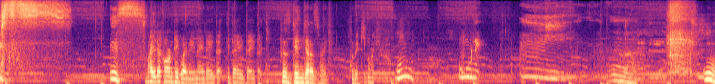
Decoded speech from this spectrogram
ইস! ইস ভাই এটা করানো ঠিক হয়নি না এটা এটা এটা এটা এটা ফিলস ডেঞ্জারাস ভাই তবে কি করবে উম, উরে উম,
